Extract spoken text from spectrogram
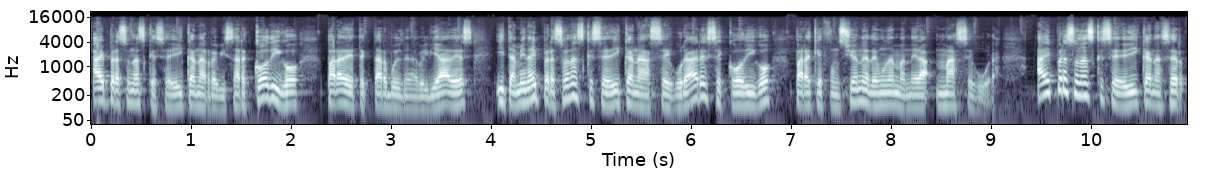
Hay personas que se dedican a revisar código para detectar vulnerabilidades y también hay personas que se dedican a asegurar ese código para que funcione de una manera más segura. Hay personas que se dedican a hacer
